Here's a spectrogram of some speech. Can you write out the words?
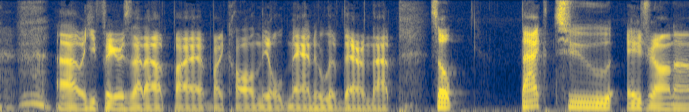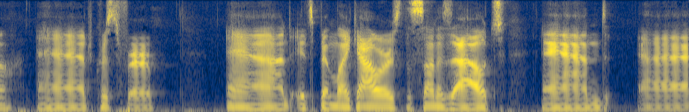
uh, he figures that out by by calling the old man who lived there and that. So back to Adriana and Christopher, and it's been like hours. The sun is out, and uh,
